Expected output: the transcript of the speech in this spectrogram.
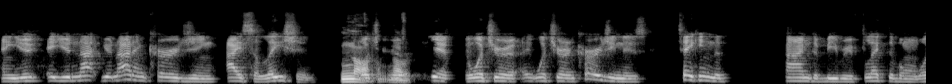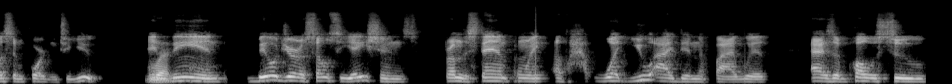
and you you're not you're not encouraging isolation. No, what no. yeah. What you're what you're encouraging is taking the time to be reflective on what's important to you, and Right. then build your associations from the standpoint of what you identify with, as opposed to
